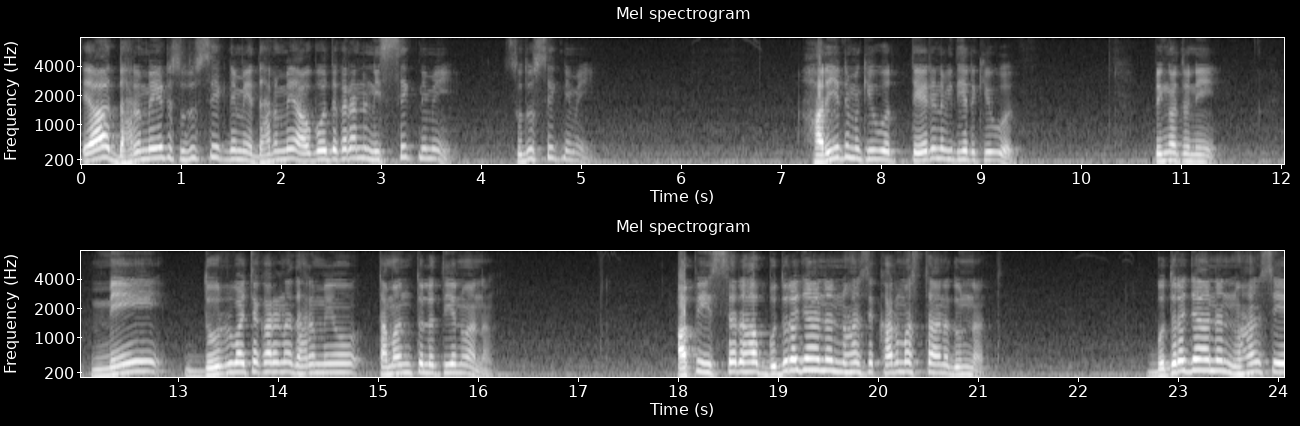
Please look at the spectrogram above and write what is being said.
එයා ධර්මයට සුදුස්සෙක් නෙමෙයි. ධර්මය අවබෝධ කරන්න නිස්සෙක් නෙමෙයි. සුදුස්සෙක් නෙමෙයි. හරියටම කිව්වොත් තේරෙන විදිහට කිව්වොත් පින්වතුනි මේ දුර්වචකරණ ධර්මයෝ Taman තුල තියෙනවා නම් අපි ඉස්සරහා බුදුරජාණන් වහන්සේ කර්මස්ථාන දුන්නත් බුදුරජාණන් වහන්සේ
